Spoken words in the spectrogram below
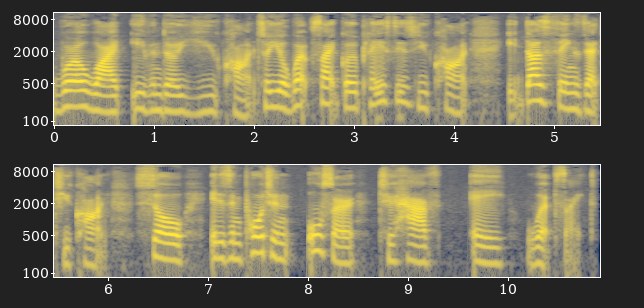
worldwide even though you can't. So your website go places you can't. It does things that you can't. So it is important also to have a website.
